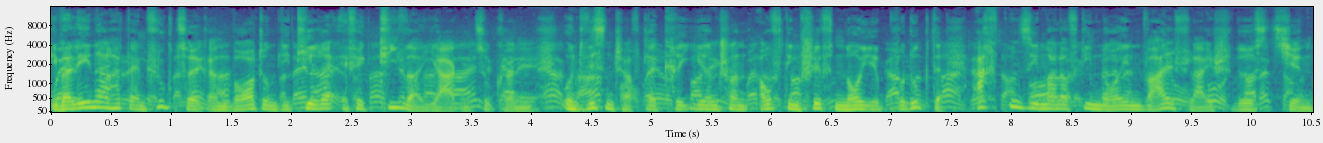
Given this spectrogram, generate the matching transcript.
Die Balena hat ein Flugzeug an Bord, um die Tiere effektiver jagen zu können. Und Wissenschaftler kreieren schon auf dem Schiff neue Produkte. Achten Sie mal auf die neuen Walfleischwürstchen,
